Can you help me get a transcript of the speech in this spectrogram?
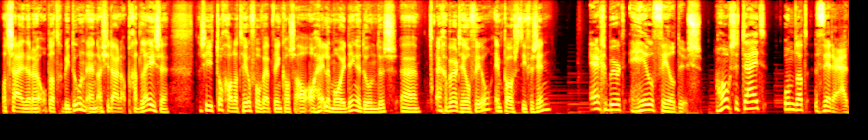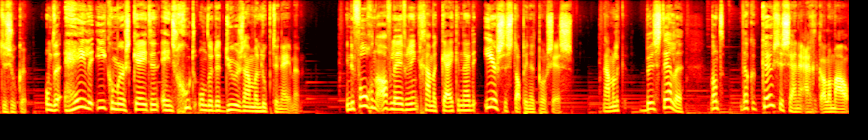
wat zij er eh, op dat gebied doen. En als je daarop gaat lezen, dan zie je toch al dat heel veel webwinkels al, al hele mooie dingen doen. Dus eh, er gebeurt heel veel in positieve zin. Er gebeurt heel veel dus. Hoogste tijd om dat verder uit te zoeken. Om de hele e-commerce keten eens goed onder de duurzame loep te nemen. In de volgende aflevering gaan we kijken naar de eerste stap in het proces. Namelijk bestellen. Want welke keuzes zijn er eigenlijk allemaal?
